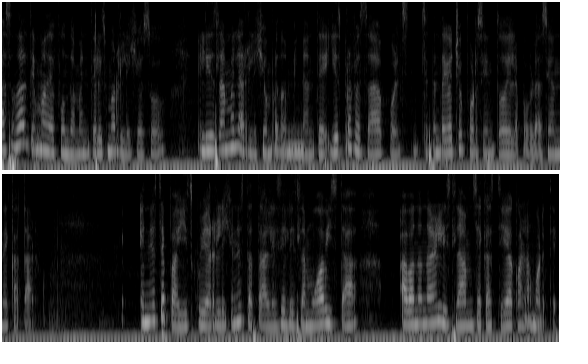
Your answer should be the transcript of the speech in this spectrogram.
Pasando al tema de fundamentalismo religioso, el Islam es la religión predominante y es profesada por el 78% de la población de Qatar. En este país, cuya religión estatal es el Islam wahhabista, abandonar el Islam se castiga con la muerte.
